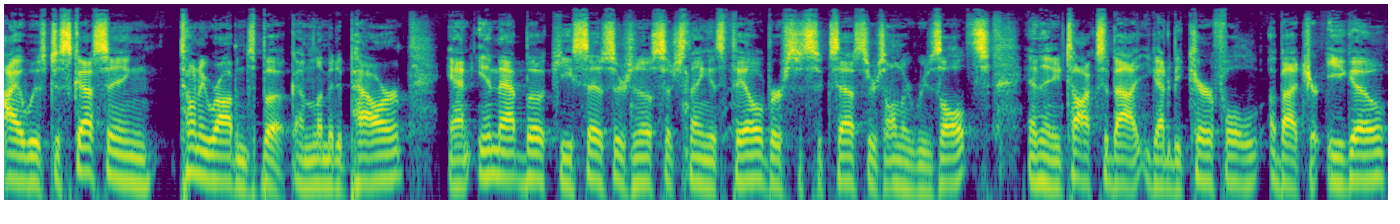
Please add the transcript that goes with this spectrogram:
I was discussing Tony Robbins' book, Unlimited Power. And in that book, he says there's no such thing as fail versus success, there's only results. And then he talks about you got to be careful about your ego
